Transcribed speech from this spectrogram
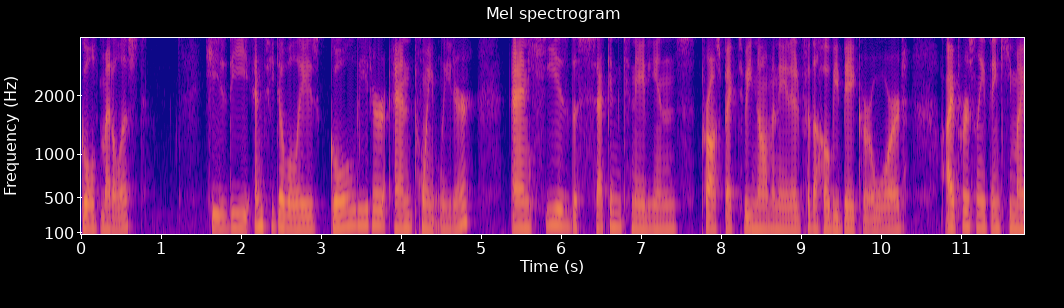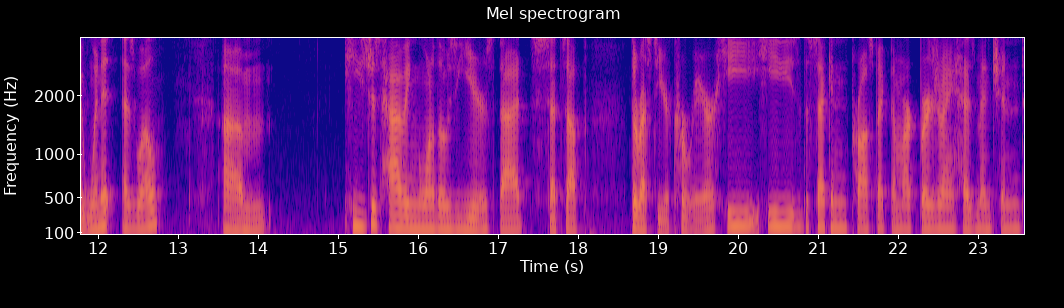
gold medalist. He's the NCAA's goal leader and point leader, and he is the second Canadian's prospect to be nominated for the Hobey Baker Award. I personally think he might win it as well. Um, he's just having one of those years that sets up the rest of your career. He he's the second prospect that Marc Bergevin has mentioned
